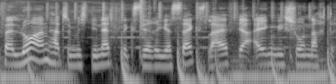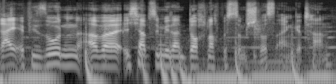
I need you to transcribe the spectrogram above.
Verloren hatte mich die Netflix-Serie Sex Life ja eigentlich schon nach drei Episoden, aber ich habe sie mir dann doch noch bis zum Schluss angetan.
